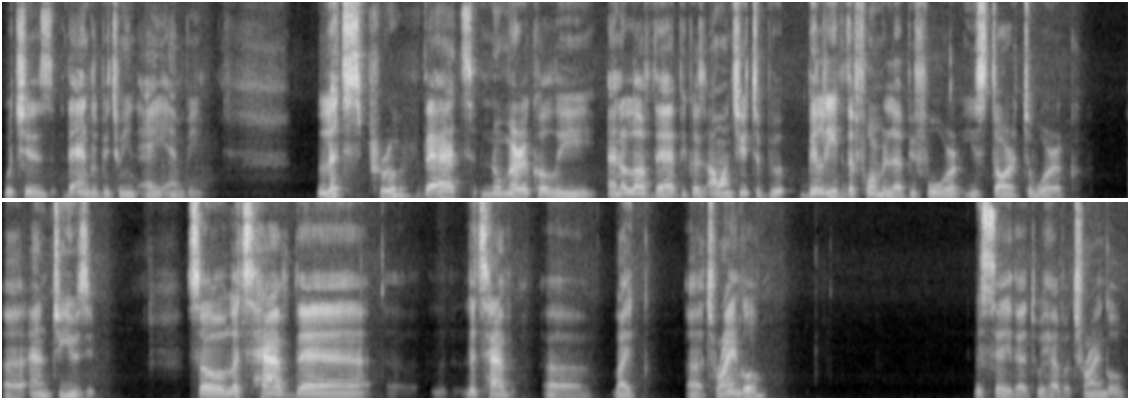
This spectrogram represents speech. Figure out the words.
which is the angle between A and B. Let's prove that numerically, and I love that because I want you to be believe the formula before you start to work uh, and to use it. So let's have the, uh, let's have uh, like a triangle. Let's say that we have a triangle.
